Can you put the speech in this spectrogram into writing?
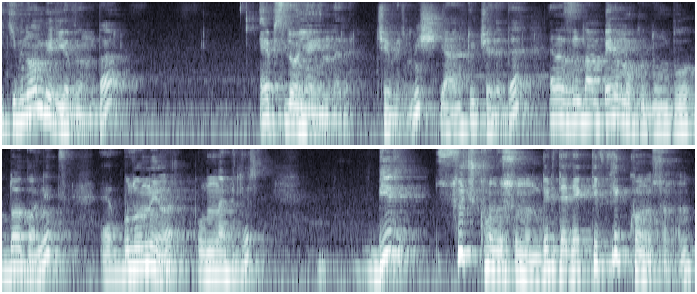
2011 yılında Epsilon yayınları çevirmiş. Yani Türkçe'de de en azından benim okuduğum bu Dogonit e, bulunuyor, bulunabilir. Bir suç konusunun, bir dedektiflik konusunun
